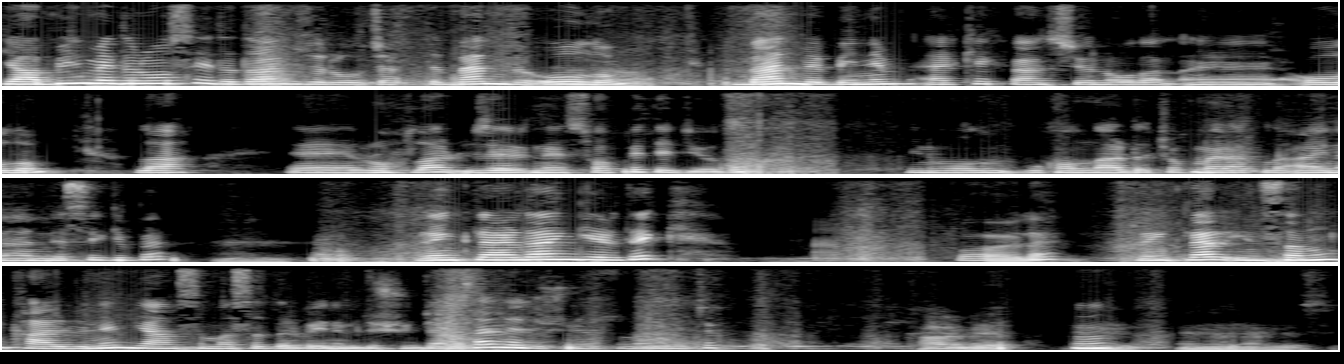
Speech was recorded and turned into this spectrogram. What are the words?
Ya bilmeden olsaydı daha güzel olacaktı. Ben ve oğlum, ben ve benim erkek versiyonu olan e, oğlumla e, ruhlar üzerine sohbet ediyorduk. Benim oğlum bu konularda çok meraklı, aynı annesi gibi. Renklerden girdik. Böyle. Renkler insanın kalbinin yansımasıdır benim düşüncem. Sen ne düşünüyorsun anneciğim? Kalbi en, en önemlisi.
